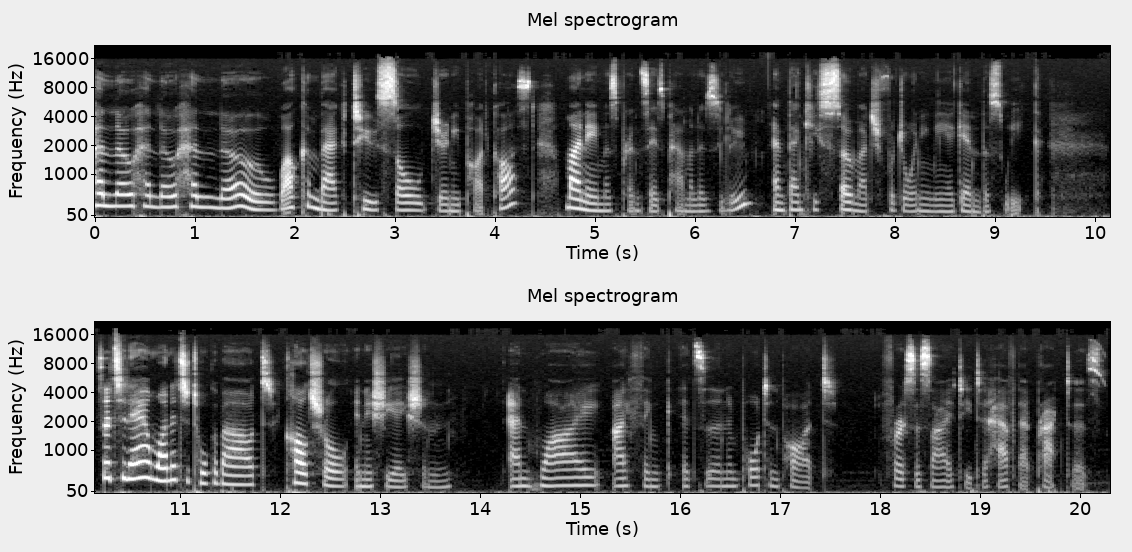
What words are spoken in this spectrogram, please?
Hello, hello, hello. Welcome back to Soul Journey Podcast. My name is Princess Pamela Zulu, and thank you so much for joining me again this week. So, today I wanted to talk about cultural initiation and why I think it's an important part for a society to have that practice.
